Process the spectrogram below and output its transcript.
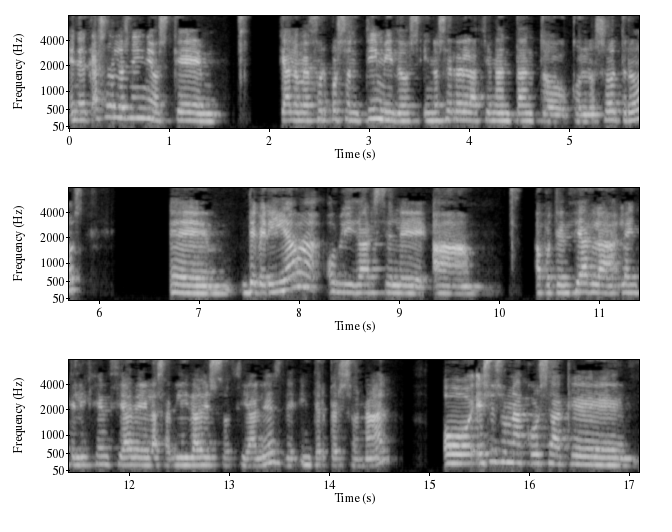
En el caso de los niños que, que a lo mejor pues, son tímidos y no se relacionan tanto con los otros, eh, ¿debería obligársele a, potenciar la, inteligencia de las habilidades sociales, de interpersonal? ¿O eso es una cosa que,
